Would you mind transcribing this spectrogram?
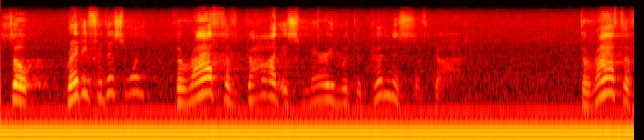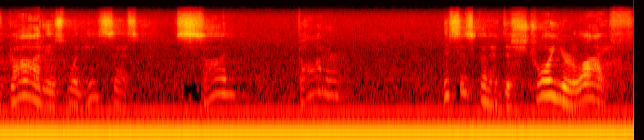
So, ready for this one? The wrath of God is married with the goodness of God. The wrath of God is when he says, Son, daughter, this is going to destroy your life.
